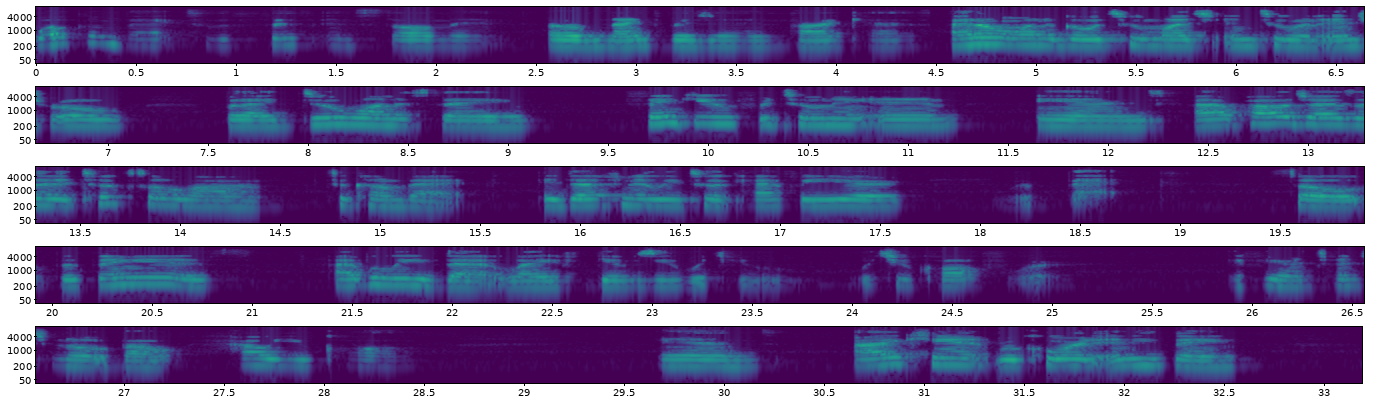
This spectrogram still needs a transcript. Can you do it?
Welcome back to the fifth installment of Ninth Vision podcast. I don't want to go too much into an intro, but I do want to say thank you for tuning in, and I apologize that it took so long to come back. It definitely took half a year. We're back. So the thing is, I believe that life gives you what you what you call for. If you're intentional about how you call. And I can't record anything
